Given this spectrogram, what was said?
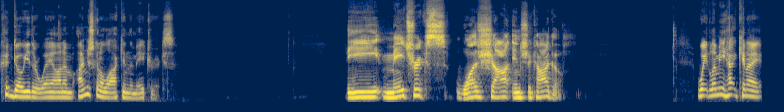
could go either way on them. I'm just going to lock in the Matrix. The Matrix was shot in Chicago. Wait, let me. Ha- can I?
